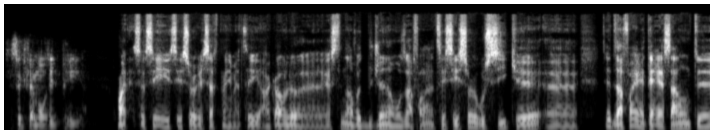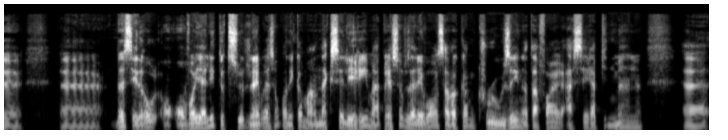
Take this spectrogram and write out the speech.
C'est ça qui fait monter le prix. Oui, ça, c'est sûr et certain. Mais encore là, euh, restez dans votre budget, dans vos affaires. C'est sûr aussi que euh, des affaires intéressantes. là, c'est drôle. On, va y aller tout de suite. J'ai l'impression qu'on est comme en accéléré, mais après ça, vous allez voir, ça va comme cruiser notre affaire assez rapidement. Là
